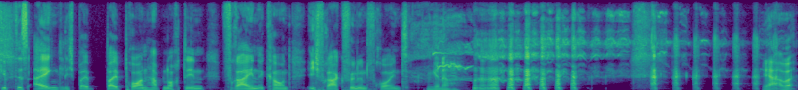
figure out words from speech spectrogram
Gibt es eigentlich bei, bei Pornhub noch den freien Account? Ich frage für einen Freund. genau. ja, aber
